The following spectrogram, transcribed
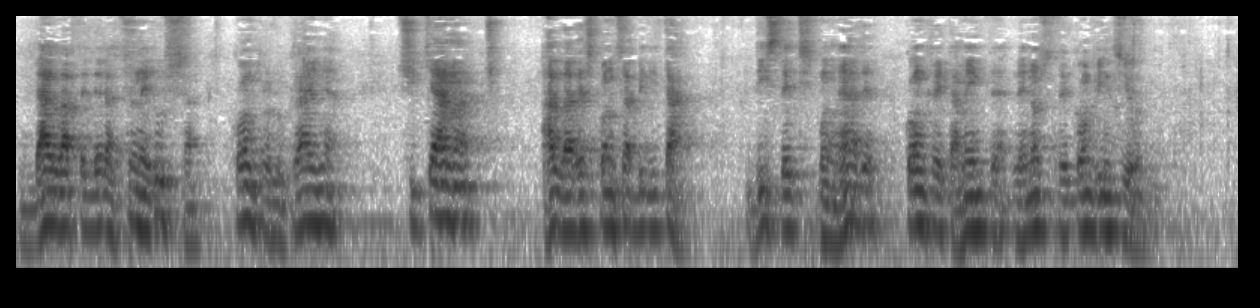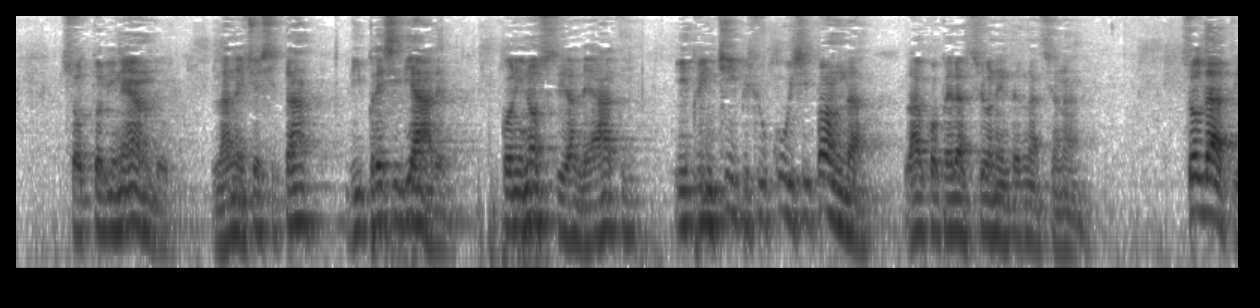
dalla Federazione russa contro l'Ucraina ci chiama alla responsabilità di testimoniare concretamente le nostre convinzioni, sottolineando la necessità di presidiare con i nostri alleati i principi su cui si fonda la cooperazione internazionale. Soldati,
